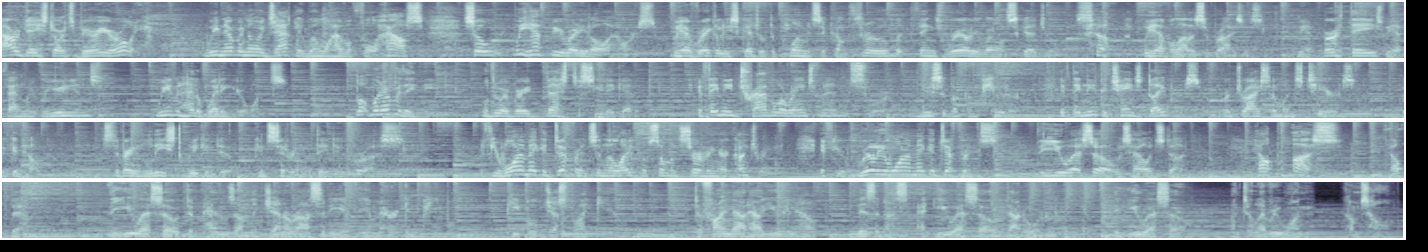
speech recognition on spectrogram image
Our day starts very early. We never know exactly when we'll have a full house, so we have to be ready at all hours. We have regularly scheduled deployments that come through, but things rarely run on schedule, so we have a lot of surprises. We have birthdays, we have family reunions. We even had a wedding here once. But whatever they need, we'll do our very best to see they get it. If they need travel arrangements or use of a computer, if they need to change diapers or dry someone's tears, we can help. It's the very least we can do, considering what they do for us. If you want to make a difference in the life of someone serving our country, if you really want to make a difference, the USO is how it's done. Help us help them. The USO depends on the generosity of the American people, people just like you. To find out how you can help, visit us at uso.org. The USO, until everyone comes home.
